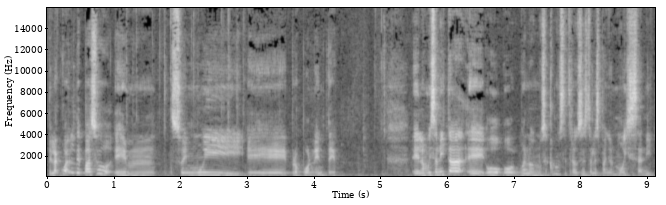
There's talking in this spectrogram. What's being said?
de la cual de paso em, soy muy eh, proponente. Eh, la moisanita, eh, o, bueno, no sé cómo se traduce esto al español, moisanit,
